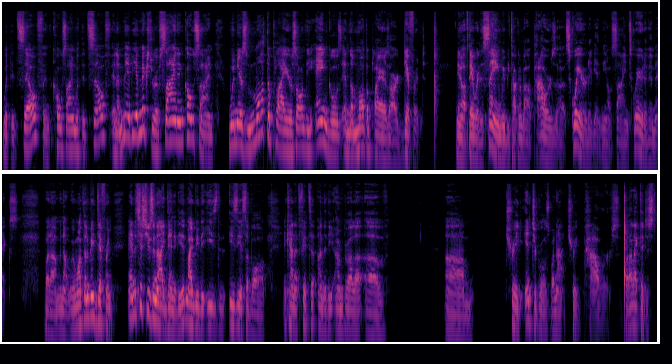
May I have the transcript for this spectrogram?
with itself and cosine with itself and a, maybe a mixture of sine and cosine when there's multipliers on the angles and the multipliers are different. You know, if they were the same, we'd be talking about powers uh, squared again, you know, sine squared of mx. But um, no, we want them to be different. And it's just using identity. It might be the easy, easiest of all. It kind of fits under the umbrella of um, trig integrals, but not trig powers. But I like to just,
